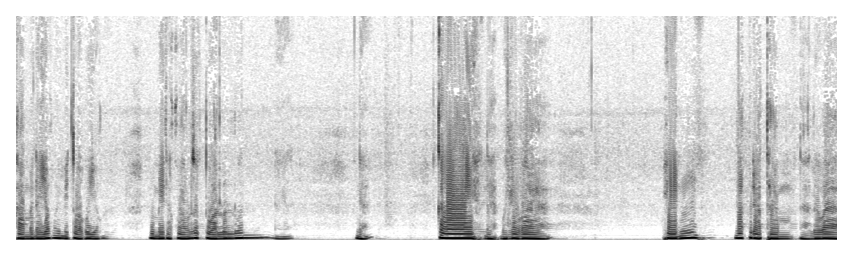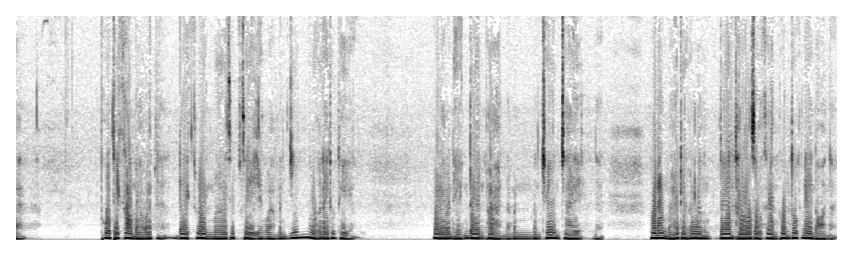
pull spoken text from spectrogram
ทำมันนายกไม่มีตัวผู้ยก มันมีแต่ความรู้สึกตัวล้วนๆนะเนี่ยก็เลยเนี่ยเหมือนกับว่า เห็นนักปฏิบัติธรรมนะหรือว่าผู้ที่เข้ามาวัดนะได้เคลื่อนมือสิบสี่จังหวะมันยิ้มอยู่ข้างในทุกทีเวลามันเห็นเดินผ่านนะมันมันชื่นใจนะเพราะนั้นหมายถึงกำลังเดินทางสู่การพ้นทุกข์แน่นอนนะ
